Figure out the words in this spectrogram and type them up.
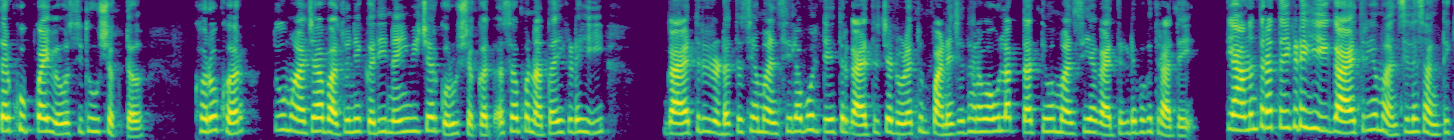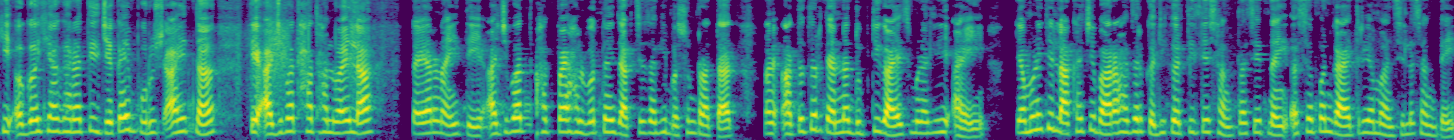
तर खूप काही व्यवस्थित होऊ शकतं. खरोखर तू माझ्या बाजूने कधी नाही विचार करू शकत असं पण आता इकडे ही गायत्री रडतच या मानसीला बोलते. तर गायत्रीच्या डोळ्यातून पाण्याच्या धारा वाहू लागतात तेव्हा मानसी या गायत्रीकडे बघत राहते. त्यानंतर आता इकडे ही गायत्री या मानसीला सांगते की अगं ह्या घरातील जे काही पुरुष आहेत ना ते अजिबात हात हलवायला तयार नाही. ते अजिबात हातपाय हलवत नाही जागच्या जागी बसून राहतात. आणि आता तर त्यांना दुपटी गायच मिळाली आहे. त्यामुळे ते लाखाचे बारा हजार कधी करतील ते सांगताच येत नाही असं पण गायत्री या मानसीला सांगते.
